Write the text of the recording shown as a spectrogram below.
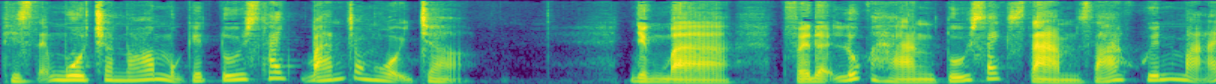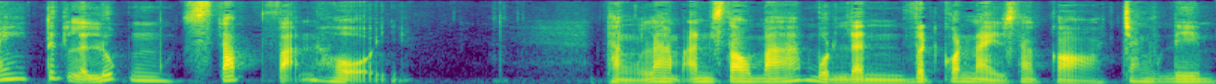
thì sẽ mua cho nó một cái túi sách bán trong hội chợ. Nhưng mà phải đợi lúc hàng túi sách giảm giá khuyến mãi, tức là lúc sắp vãn hội. Thằng Lam ăn sau má một lần vật con này ra cỏ trong đêm,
